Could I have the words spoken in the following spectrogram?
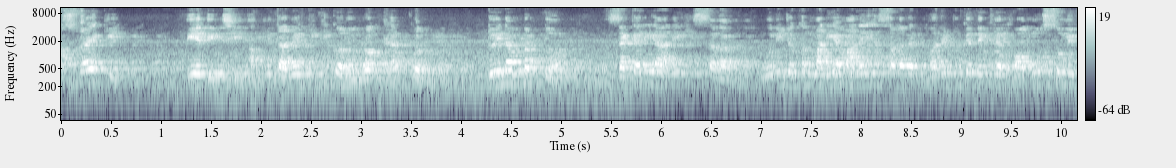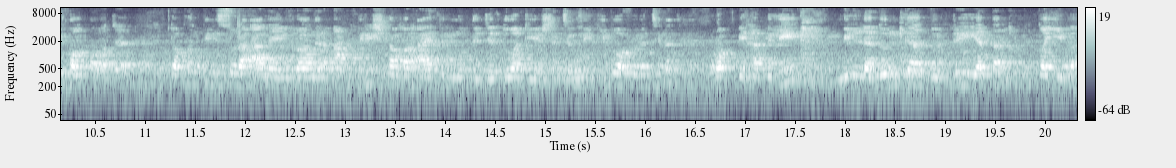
আশ্রয়কে দিয়ে দিচ্ছি। আপনি তাদেরকে কি করুন? রক্ষা করুন। দুই নম্বর দোয়া, জাকারিয়া আলী ইসালাম উনি যখন মারিয়াম আলী ইসালামের ঘরে ঢুকে দেখলেন, অমৌসুমি ফল পাওয়া যায় তখন তিনি সুরা আলে ইমরানের আটত্রিশ নম্বর আয়াতের মধ্যে যে দোয়াটি এসেছে, উনি কি দোয়া করেছিলেন? রব্বি হাবিলি মিল্লাদুনকা দুর্রিয়াতান তয়িবা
